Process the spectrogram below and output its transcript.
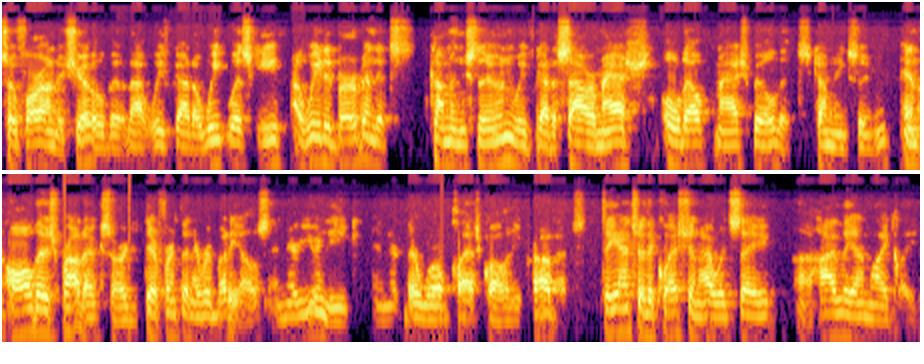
so far on the show, but we've got a wheat whiskey, a wheated bourbon that's coming soon. We've got a sour mash, Old Elk mash bill that's coming soon. And all those products are different than everybody else and they're unique and they're, they're world class quality products. To answer the question, I would say uh, highly unlikely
